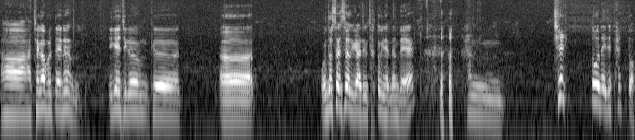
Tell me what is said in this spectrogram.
아, 제가 볼 때는 이게 지금 그 어. 온도 센서기가 지금 작동이 됐는데 한 7도 내지 8도.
